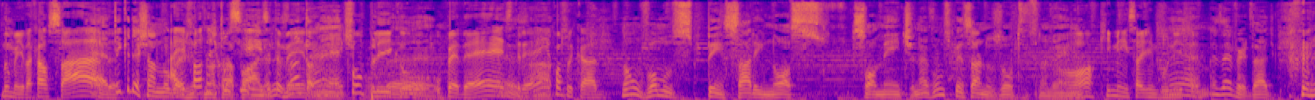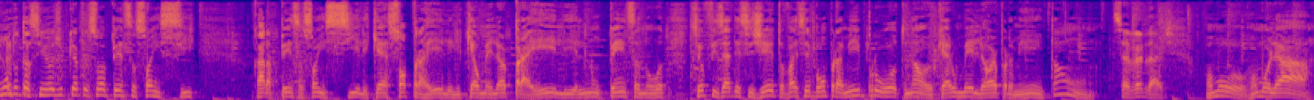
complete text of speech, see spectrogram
no meio da calçada. É, tem que deixar no lugar Aí falta de consciência atrapalha, também, né? exatamente, Complica pô, o- é. o, pedestre, é Exato. complicado. Não vamos pensar em nós somente, né? Vamos pensar nos outros também. né? Ó, que mensagem bonita. É, mas é verdade. O mundo tá assim hoje porque a pessoa pensa só em si. O cara pensa só em si, ele quer só pra ele, ele quer o melhor pra ele, ele não pensa no outro. Se eu fizer desse jeito, vai ser bom pra mim e pro outro. Não, eu quero o melhor pra mim. Então, Isso é verdade. vamos, vamos olhar,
